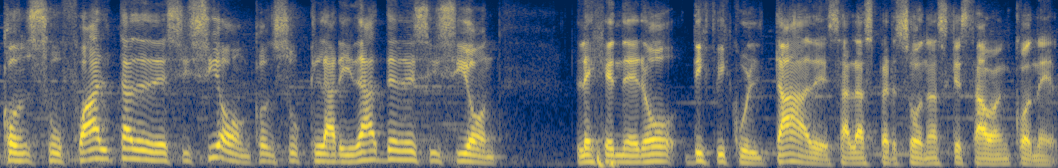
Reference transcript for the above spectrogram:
con su falta de decisión, con su claridad de decisión, le generó dificultades a las personas que estaban con él.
